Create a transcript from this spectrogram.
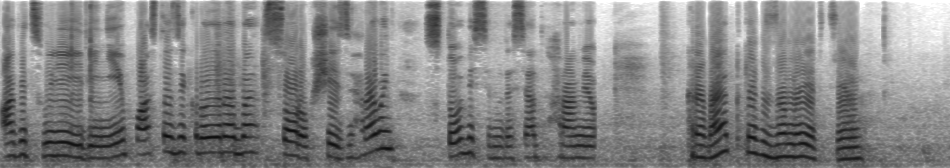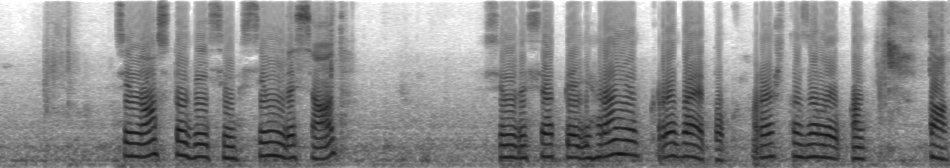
А від своєї лінії паста з ікрою риби 46 гривень 180 грамів. Креветки в заливці. Ціна 108,70. 75 грамів креветок. Решта заливка. Так,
